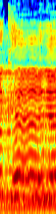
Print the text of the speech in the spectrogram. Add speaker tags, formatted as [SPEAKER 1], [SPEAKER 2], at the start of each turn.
[SPEAKER 1] again.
